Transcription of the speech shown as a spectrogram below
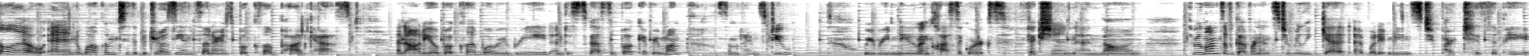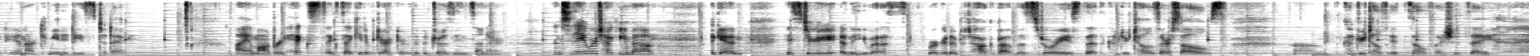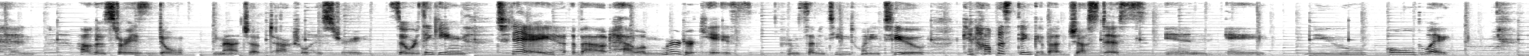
Hello, and welcome to the Bedrosian Center's Book Club podcast, an audio book club where we read and discuss a book every month, sometimes two. We read new and classic works, fiction and non, through a lens of governance to really get at what it means to participate in our communities today. I am Aubrey Hicks, Executive Director of the Bedrosian Center, and today we're talking about, again, history in the US. We're going to talk about the stories that the country tells ourselves um, the country tells itself, I should say, and how those stories don't match up to actual history. So, we're thinking today about how a murder case from 1722 can help us think about justice in a new, old way.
